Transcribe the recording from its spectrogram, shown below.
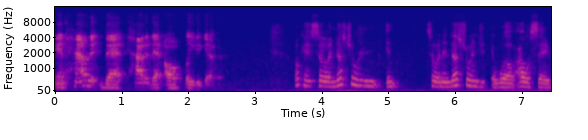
and how did that how did that all play together? Okay, so industrial in, in so an industrial well, I would say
